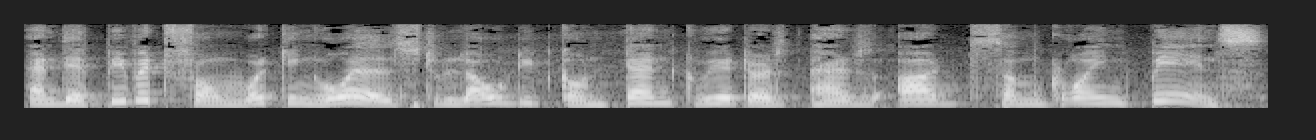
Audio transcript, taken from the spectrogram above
and their pivot from working royals to lauded content creators has had some growing pains.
